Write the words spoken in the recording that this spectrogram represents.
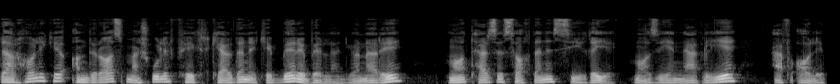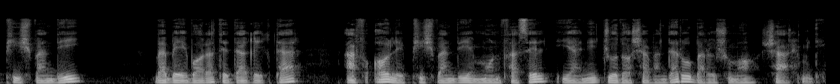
در حالی که آندراس مشغول فکر کردنه که بره برلن یا نره ما طرز ساختن سیغه مازی نقلیه افعال پیشوندی و به عبارت دقیق تر افعال پیشوندی منفصل یعنی جدا شونده رو برای شما شرح میدیم.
